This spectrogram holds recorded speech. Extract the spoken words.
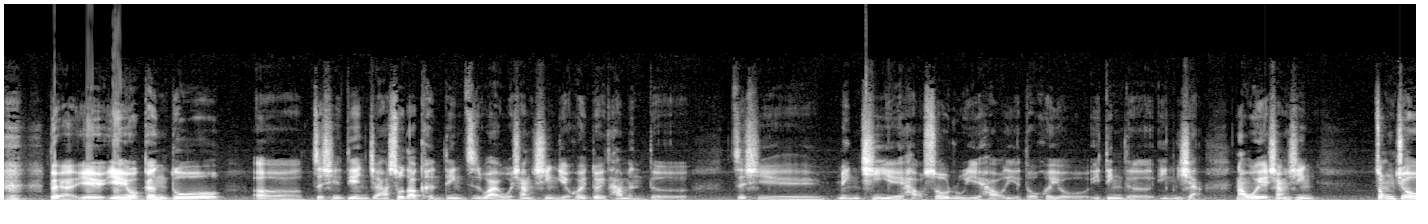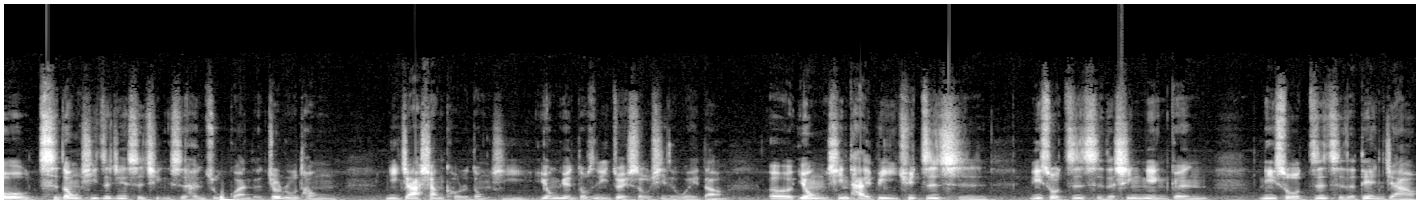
对啊，也也有更多呃这些店家受到肯定之外，我相信也会对他们的这些名气也好、收入也好，也都会有一定的影响。那我也相信，终究吃东西这件事情是很主观的，就如同。你家巷口的东西永远都是你最熟悉的味道，而用新台币去支持你所支持的信念跟你所支持的店家，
